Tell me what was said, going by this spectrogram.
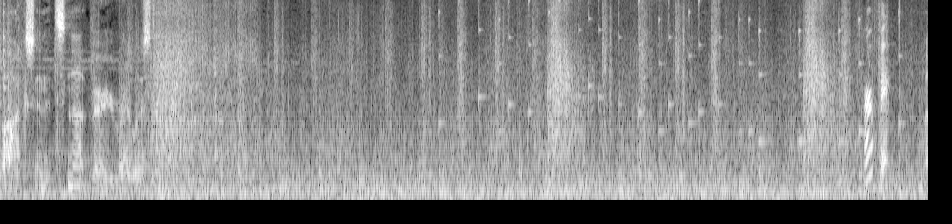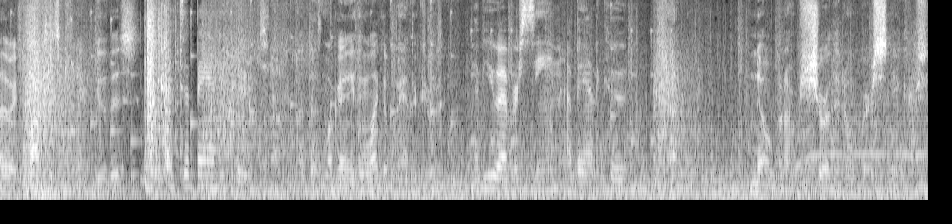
fox, and it's not very realistic. Perfect. By the way, foxes can't do this. It's a bandicoot. That doesn't look anything like a bandicoot. Have you ever seen a bandicoot? No, but I'm sure they don't wear sneakers.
